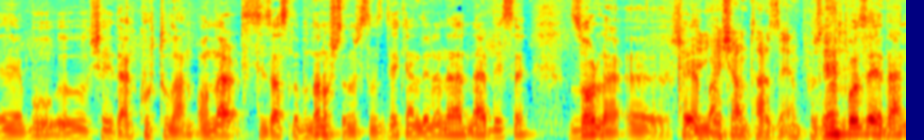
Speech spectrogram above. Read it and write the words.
e, bu e, şeyden kurtulan, onlar siz aslında bundan hoşlanırsınız diye kendilerine ner- neredeyse zorla e, şey yapan, yaşam tarzı empoze empoze eden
